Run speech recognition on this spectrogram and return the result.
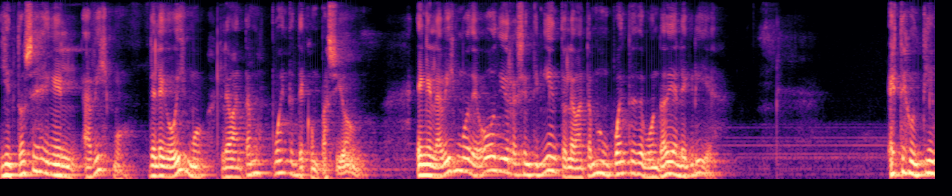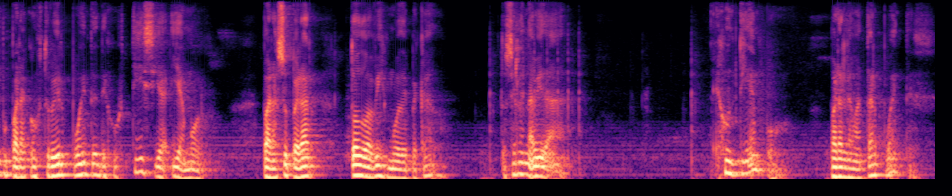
Y entonces en el abismo del egoísmo levantamos puentes de compasión. En el abismo de odio y resentimiento levantamos un puente de bondad y alegría. Este es un tiempo para construir puentes de justicia y amor, para superar todo abismo de pecado. Entonces la Navidad es un tiempo para levantar puentes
